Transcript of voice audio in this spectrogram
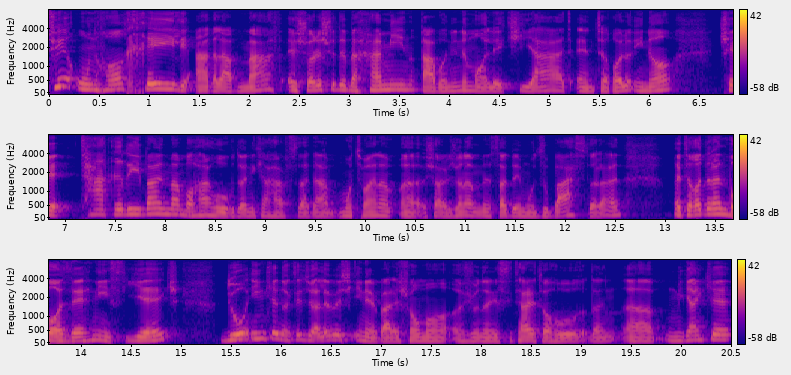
توی اونها خیلی اغلب محو اشاره شده به همین قوانین مالکیت انتقال و اینا که تقریبا من با هر حقوقدانی که حرف زدم مطمئنم شرجانم نسبت به این موضوع بحث دارن اعتقاد دارن واضح نیست. یک دو اینکه نکته جالبش اینه برای شما ژورنالیستی تر تا حقوق میگن که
